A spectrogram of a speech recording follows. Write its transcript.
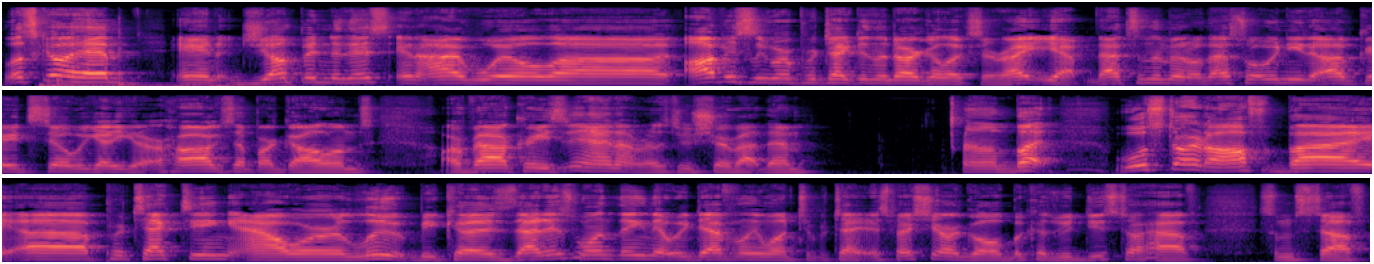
let's go ahead and jump into this, and I will. Uh, obviously, we're protecting the Dark Elixir, right? Yeah, that's in the middle. That's what we need to upgrade. Still, we got to get our hogs up, our golems, our Valkyries. Yeah, not really too sure about them. Um, but we'll start off by uh, protecting our loot because that is one thing that we definitely want to protect, especially our gold because we do still have some stuff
